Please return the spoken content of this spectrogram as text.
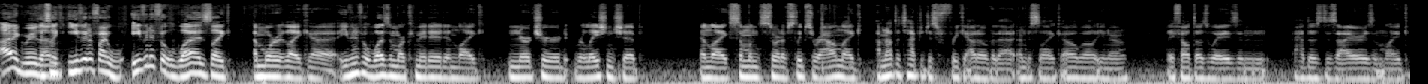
I agree that it's like even if i even if it was like a more like uh even if it was a more committed and like nurtured relationship and like someone sort of sleeps around like i'm not the type to just freak out over that. I'm just like oh well you know they felt those ways and had those desires and like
